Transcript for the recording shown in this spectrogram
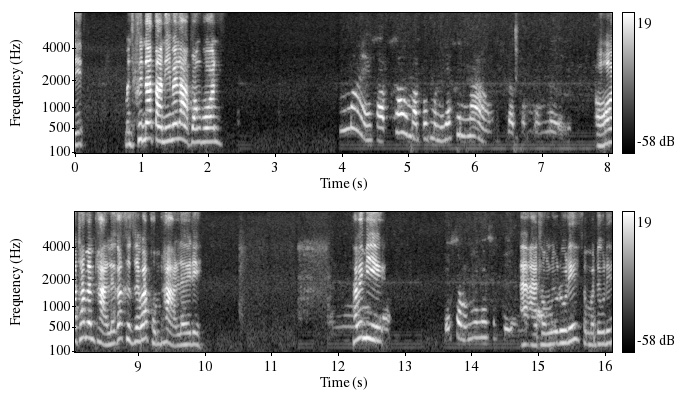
นี้ มันขึ้นหน้าตานี้ไหมล่ะปองพล ไม่ครับ เข้ามาปุ๊บมันก็ขึ้นหน้า แบบผมผมเลย อ๋อ ถ้ามันผ่านเลยก็คือแสดงว่าผมผ่านเลยดิ ถ้าไม่มี เดี๋ยวส่งให้ในสตรีมอ่าอ่าส่งดูดูดิส่งมาดูดิ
